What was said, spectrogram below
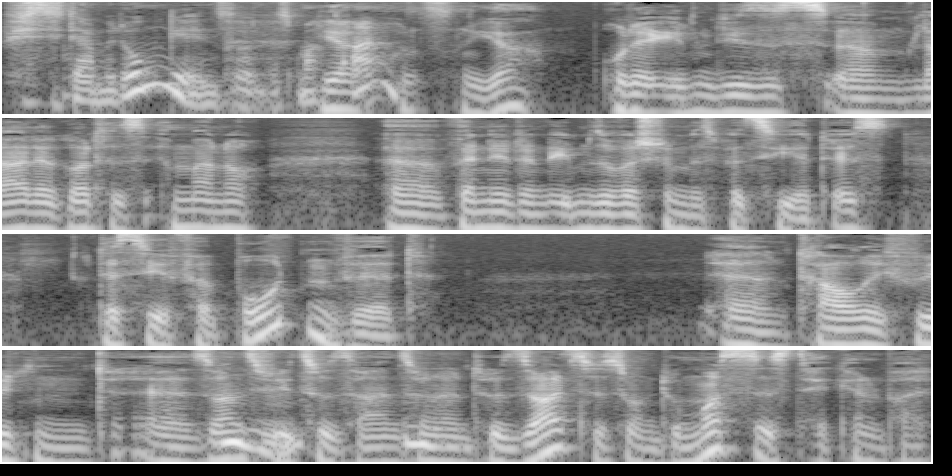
wie sie damit umgehen sollen. Das macht ja, Angst. ja. Oder eben dieses, ähm, leider Gottes immer noch, äh, wenn dir dann eben so was Schlimmes passiert ist, dass dir verboten wird, äh, traurig, wütend, äh, sonst Mhm. wie zu sein, sondern du sollst es und du musst es decken, weil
